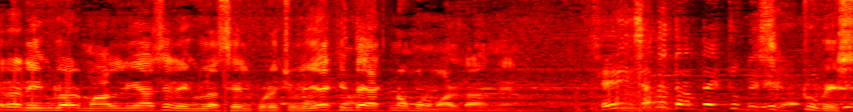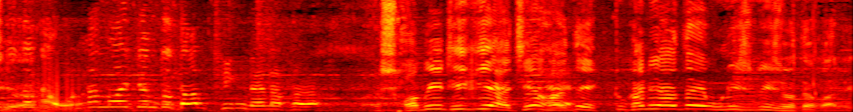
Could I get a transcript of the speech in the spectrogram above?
এরা রেগুলার মাল নিয়ে আসে রেগুলার সেল করে চলে যায় কিন্তু এক নম্বর মালটা আনে। সেই হিসাবে দামটা একটু বেশি একটু বেশি হয়। অন্যান্য আইটেম তো দাম ঠিক নেন আপনারা। সবই ঠিকই আছে হয়তো একটুখানি হয়তো উনিশ বিশ হতে পারে।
